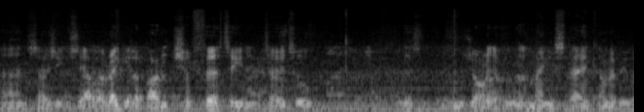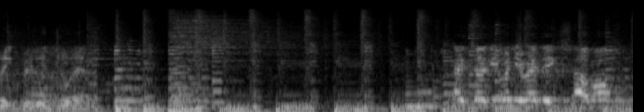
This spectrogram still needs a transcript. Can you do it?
And so as you can see, I have a regular bunch of 13 in total. And there's, a majority of them are mainstay and come every week, really enjoy it. Okay, Turkey, when you're ready, start off.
